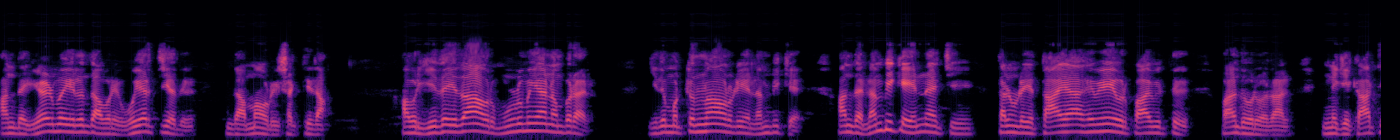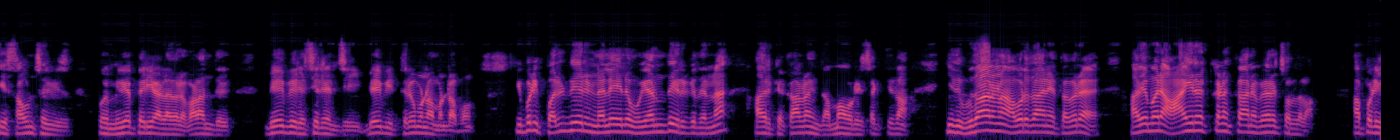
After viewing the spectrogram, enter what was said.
அந்த ஏழ்மையிலிருந்து அவரை உயர்த்தியது இந்த அம்மாவுடைய சக்தி தான் அவர் இதை தான் அவர் முழுமையாக நம்புகிறார் இது மட்டும்தான் அவருடைய நம்பிக்கை. அந்த நம்பிக்கை என்னாச்சு? தன்னுடைய தாயாகவே அவர் பாவித்து வாழ்ந்து வருவதால். இன்னைக்கு கார்த்தி சவுண்ட் சர்வீஸ் ஒரு மிகப்பெரிய அளவில் வளர்ந்து பேபி ரெசிடென்சி பேபி திருமண மண்டபம் இப்படி பல்வேறு நிலையில் உயர்ந்து இருக்குதுன்னா அதற்கு காரணம் இந்த அம்மாவுடைய சக்தி தான் இது உதாரணம் அவர் தானே தவிர அதே மாதிரி ஆயிரக்கணக்கான பேரை சொல்லலாம். அப்படி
